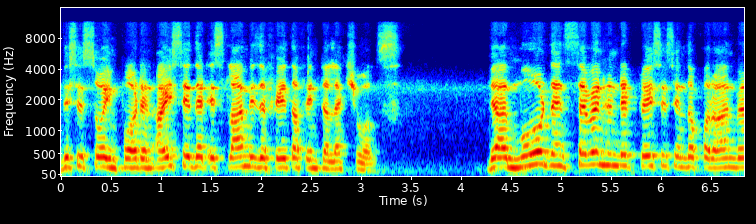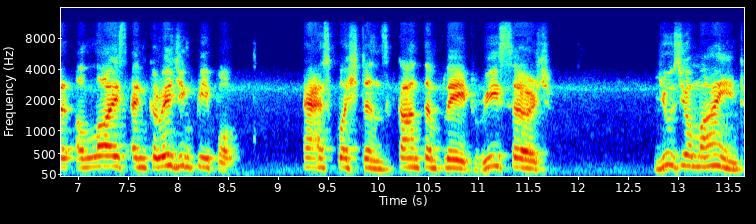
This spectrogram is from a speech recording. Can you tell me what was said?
this is so important. I say that Islam is a faith of intellectuals. There are more than 700 places in the Quran where Allah is encouraging people ask questions, contemplate, research, use your mind.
